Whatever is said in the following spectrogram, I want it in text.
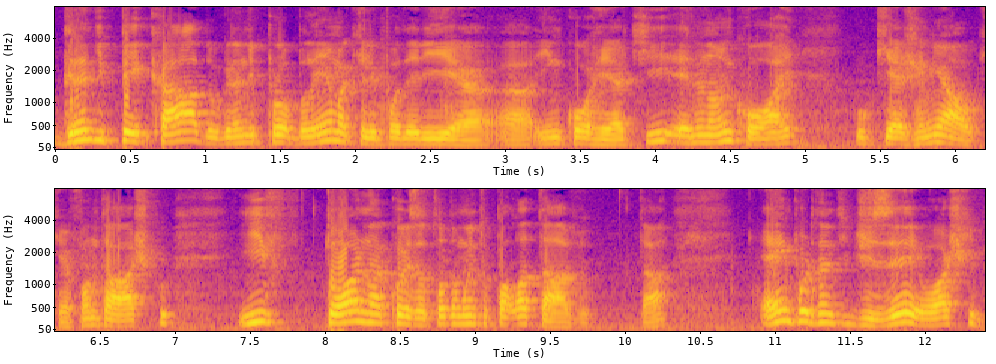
grande pecado, o grande problema que ele poderia uh, incorrer aqui, ele não incorre, o que é genial, o que é fantástico e torna a coisa toda muito palatável, tá? É importante dizer, eu acho que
